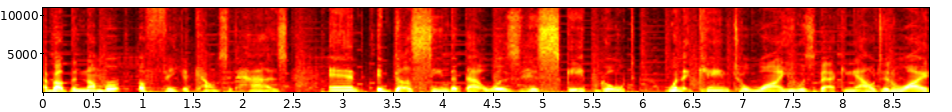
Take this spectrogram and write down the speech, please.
about the number of fake accounts it has. And it does seem that that was his scapegoat when it came to why he was backing out and why,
